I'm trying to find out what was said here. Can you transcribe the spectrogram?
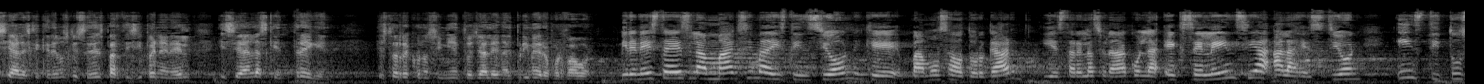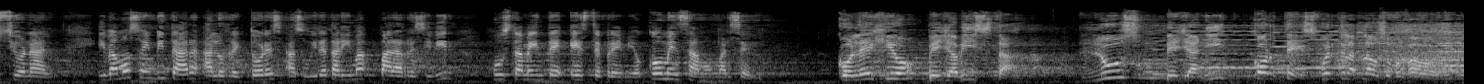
especiales que queremos que ustedes participen en él y sean las que entreguen estos reconocimientos. Ya, Elena, el primero, por favor. Miren, esta es la máxima distinción que vamos a otorgar y está relacionada con la excelencia a la gestión institucional. Y vamos a invitar a los rectores a subir a tarima para recibir justamente este premio. Comenzamos, Marcelo. Colegio Bellavista, Luz Bellanit Cortés. Fuerte el aplauso, por favor.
